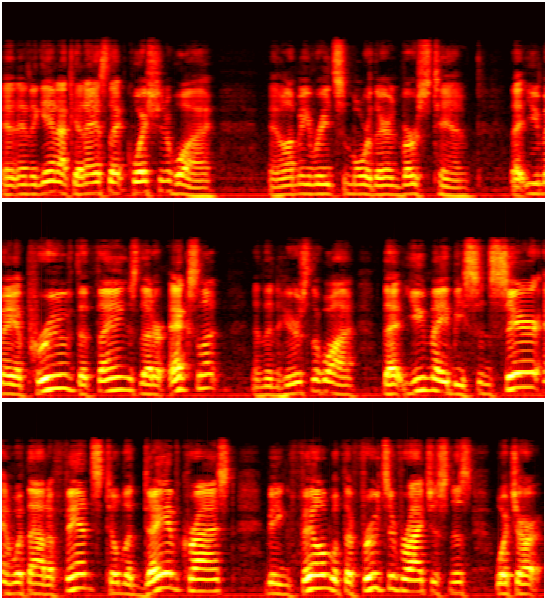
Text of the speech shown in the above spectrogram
And, and again, I can ask that question why. And let me read some more there in verse 10 that you may approve the things that are excellent. And then here's the why that you may be sincere and without offense till the day of Christ, being filled with the fruits of righteousness, which are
